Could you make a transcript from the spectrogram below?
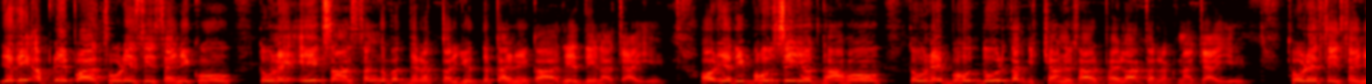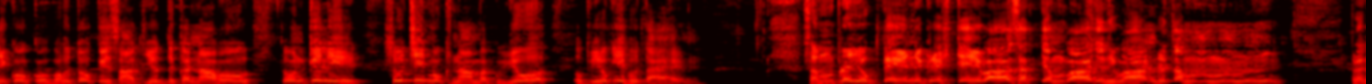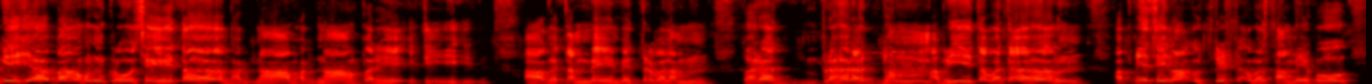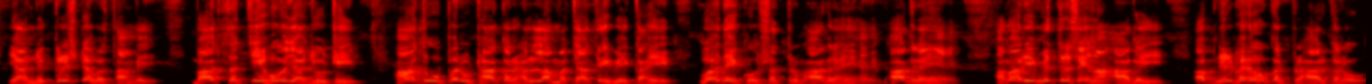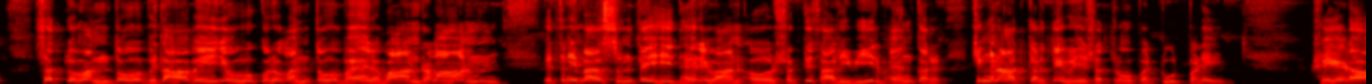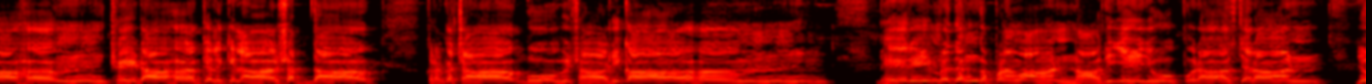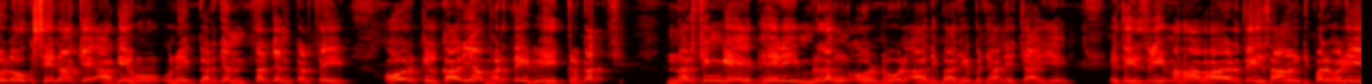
यदि अपने पास थोड़े से सैनिक हो तो उन्हें एक साथ संघबद्ध रखकर युद्ध करने का आदेश देना चाहिए। और यदि बहुत से योद्धा हो तो उन्हें बहुत दूर तक इच्छानुसार फैला कर रखना चाहिए। थोड़े से सैनिकों को बहुतों के साथ युद्ध करना हो तो उनके लिए सूची मुख नामक व्यूह उपयोगी होता है। संप्रयुक्त निकृष्टे व सत्यम वा यदि नृतम। प्रगृह्य बाहुन क्रोशेत, भग्ना भग्ना परे इति। आगतम मे मित्रबलम प्रहरध्वम अभीतवत। अपनी सेना उत्कृष्ट अवस्था में हो या निकृष्ट अवस्था में, बात सच्ची हो या झूठी, हाथ ऊपर उठाकर हल्ला मचाते हुए कहे, वह देखो शत्रु भाग रहे हैं, भाग रहे हैं। हमारी मित्र सेना आ गई अब निर्भय होकर प्रहार करो। सत्वंतो भिदावेयो कुरवंतो भैरवान रवान। इतनी बात सुनते ही धैर्यवान और शक्तिशाली वीर भयंकर सिंहनाथ करते हुए शत्रुओं पर टूट पड़े। खेड़ा खेड़ा किल किला शब्दा, क्रकचा, गो विषाढ़िका भेरे मृदंग प्रणवान नादियो पुराचरान जो लोग सेना के आगे हों, उन्हें गर्जन तर्जन करते और किलकारियाँ भरते हुए क्रकच नरसिंहे भेरी, मृदंग और ढोल आदि बाजे बजाने चाहिए। इति श्री महाभारत शांति परमणि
